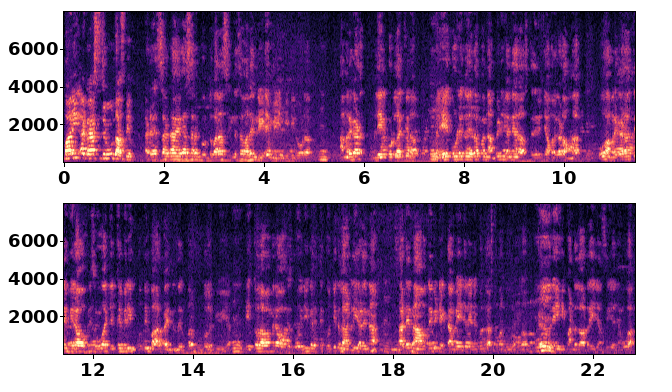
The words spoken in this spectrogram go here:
ਵਾਰੀ ਐਡਰੈਸ ਜ਼ਰੂਰ ਦੱਸ ਦਿਓ। ਐਡਰੈਸ ਸਾਡਾ ਹੈਗਾ ਸਰ ਗੁਰਦੁਆਰਾ ਸਿੰਘ ਸਭਾ ਦੇ ਨੇੜੇ main GT road Amargarh, Malerkotla ਜ਼ਿਲ੍ਹਾ। ਮਲੇਰਕੋਟਲੇ ਤੋਂ ਜਦੋਂ ਆਪਾਂ ਨਾਭੇ ਨੂੰ ਜਾਂਦੇ ਆ ਰਸਤੇ ਦੇ ਵਿੱਚ ਅਮਰਗੜ੍ਹ ਆਉਂਦਾ। ਉਹ ਅਮਰਗੜ੍ਹ ਆ ਤੇ ਮੇਰਾ ਆਫਿਸ ਉਹ ਆ ਜਿੱਥੇ ਮੇਰੀ ਖੁਦ ਦੀ ਬਾਹਰ ਬੈਂਕ ਦੇ ਉੱਪਰ ਫੋਟੋ ਲੱਗੀ ਹੋਈ ਆ। ਇਸ ਤੋਂ ਇਲਾਵਾ ਮੇਰਾ ਆਫਿਸ ਕੋਈ ਨਹੀਂ ਗਾ ਇੱਥੇ ਕੁਝ ਕੁ ਲਾਟਰੀ ਵਾਲੇ ਨਾ ਸਾਡੇ ਨਾਮ ਤੇ ਵੀ ਟਿਕਟਾਂ ਵੇਚ ਰਹੇ ਨੇ ਕੋਈ ਕਸਟਮਰ ਦੂਰ ਆਉਂਦਾ ਉਹਨਾਂ ਨੂੰ ਕਹਿੰਦੇ ਇਹੀ ਫੰਡ ਲਾਟਰੀ ਏਜੰਸੀ ਹੈ ਜਾਂ ਉਹ ਆ।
